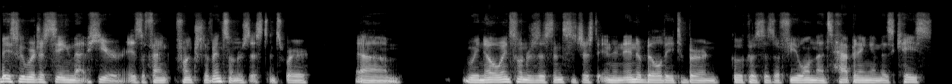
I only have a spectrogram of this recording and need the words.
basically, we're just seeing that here is a fun- function of insulin resistance where um, we know insulin resistance is just in an inability to burn glucose as a fuel. And that's happening in this case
